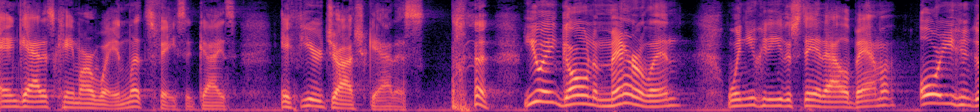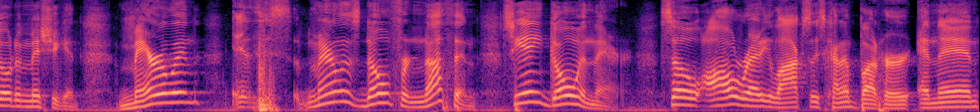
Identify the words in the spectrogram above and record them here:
and Gattis came our way. And let's face it, guys, if you're Josh Gattis, you ain't going to Maryland when you can either stay at Alabama or you can go to Michigan. Maryland is Maryland's known for nothing, you ain't going there. So already Locksley's kind of butthurt, and then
